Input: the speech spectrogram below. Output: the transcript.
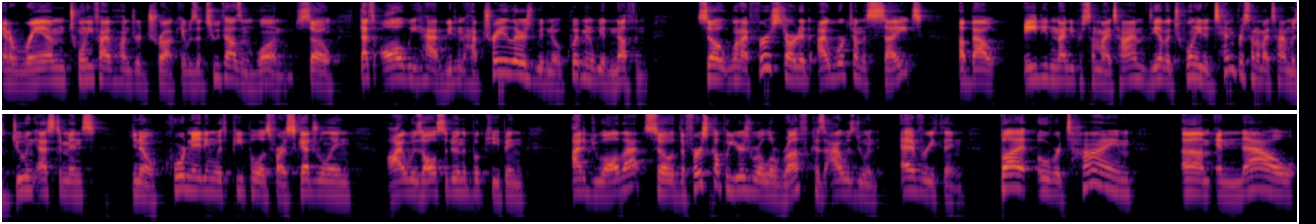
and a Ram 2500 truck. It was a 2001. So that's all we had. We didn't have trailers, we had no equipment, we had nothing. So when I first started, I worked on the site about 80 to 90% of my time. The other 20 to 10% of my time was doing estimates, you know, coordinating with people as far as scheduling. I was also doing the bookkeeping. I had to do all that. So the first couple years were a little rough because I was doing everything. But over time, um, and now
